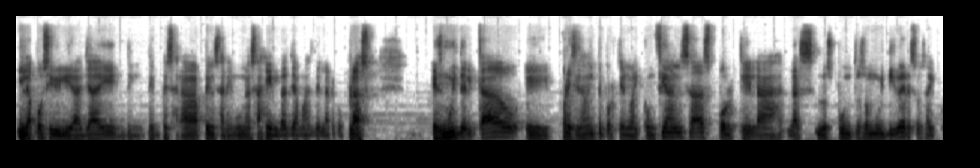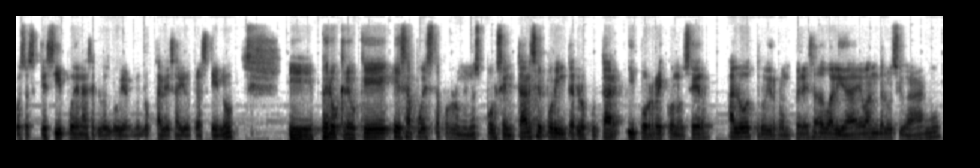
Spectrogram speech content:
y la posibilidad ya de, de empezar a pensar en unas agendas ya más de largo plazo es muy delicado eh, precisamente porque no hay confianzas, porque las, los puntos son muy diversos, hay cosas que sí pueden hacer los gobiernos locales, hay otras que no. Eh, pero creo que esa apuesta, por lo menos por sentarse, por interlocutar y por reconocer al otro y romper esa dualidad de vándalo ciudadano,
